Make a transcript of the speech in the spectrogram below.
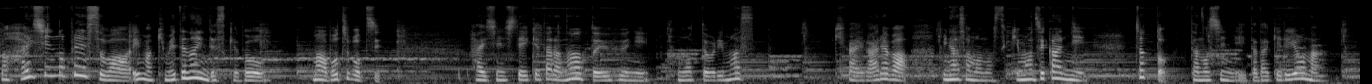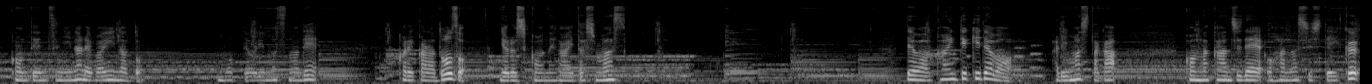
まあ、配信のペースは今決めてないんですけどまあぼちぼち配信していけたらなというふうに思っております。機会があれば皆様の隙間時間にちょっと楽しんでいただけるようなコンテンツになればいいなと思っておりますのでこれからどうぞよろしくお願いいたします。では簡易的ではありましたがこんな感じでお話ししていく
